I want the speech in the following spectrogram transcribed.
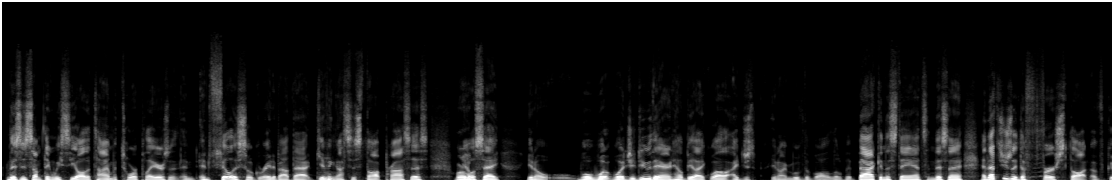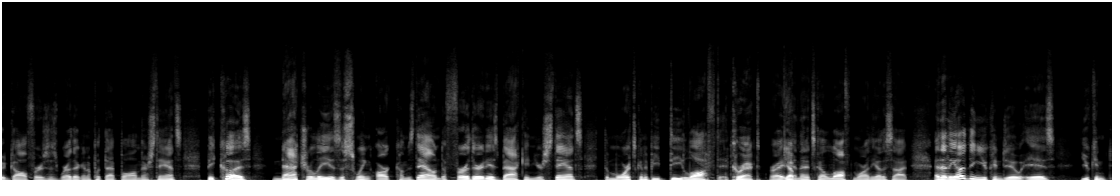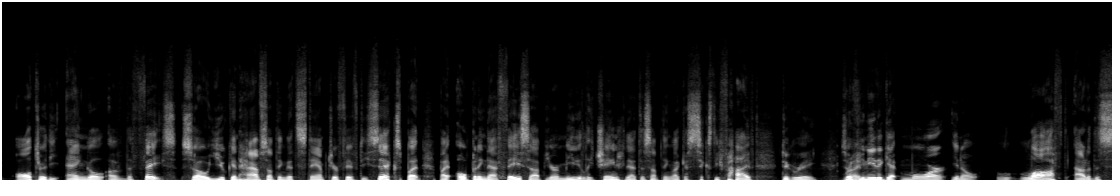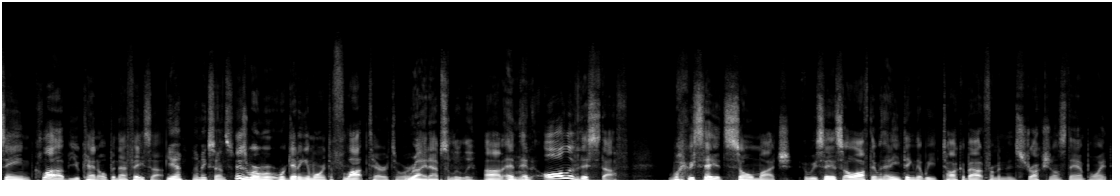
this is something we see all the time with tour players, and, and, and Phil is so great about that, giving us his thought process. Where Yep. we'll say, you know, well, what what'd you do there? And he'll be like, well, I just, you know, I moved the ball a little bit back in the stance, and this and that. and that's usually the first thought of good golfers is where they're going to put that ball in their stance, because naturally, as the swing arc comes down, the further it is back in your stance, the more it's going to be de-lofted Correct. right? Yep. And then it's going to loft more on the other side. And then the other thing you can do is you can alter the angle of the face. So you can have something that's stamped your 56, but by opening that face up, you're immediately changing that to something like a 65 degree. So if you need to get more, you know, loft out of the same club, you can open that face up. Yeah, that makes sense. This is where we're, we're getting more into flop territory. Right, absolutely. Um, and, Mm-hmm. and all of this stuff, what we say it so much, we say it so often with anything that we talk about from an instructional standpoint.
